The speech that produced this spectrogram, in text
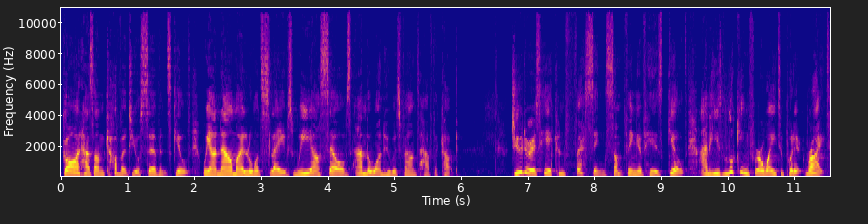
God has uncovered your servant's guilt. We are now my Lord's slaves, we ourselves and the one who was found to have the cup. Judah is here confessing something of his guilt, and he's looking for a way to put it right.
